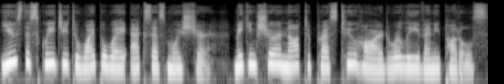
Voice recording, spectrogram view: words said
Use the squeegee to wipe away excess moisture, making sure not to press too hard or leave any puddles.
